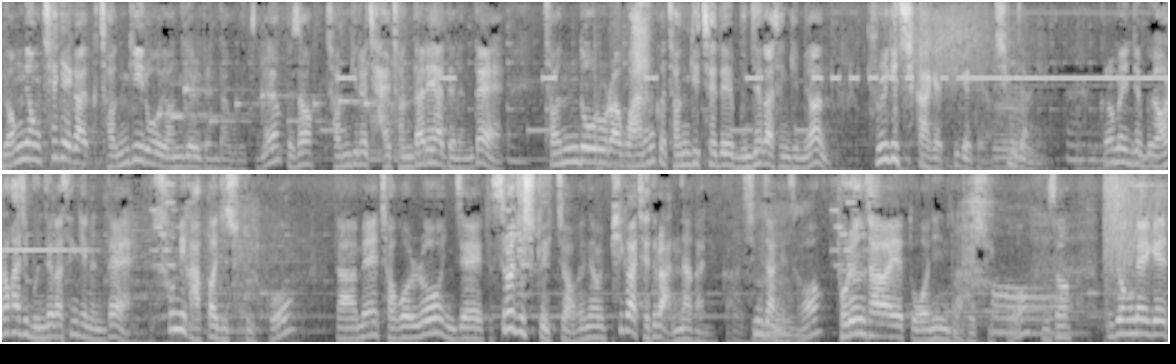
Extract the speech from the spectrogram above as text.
명령 체계가 전기로 연결된다고 그랬잖아요. 그래서 전기를 잘 전달해야 되는데 전도로라고 하는 그 전기 체대에 문제가 생기면 불규칙하게 뛰게 돼요. 심장이. 그러면 이제 뭐 여러 가지 문제가 생기는데 숨이 가빠질 수도 있고 그다음에 저걸로 이제 쓰러질 수도 있죠. 왜냐하면 피가 제대로 안 나가니까 심장에서 돌연사의 또 원인도 될 수 있고 그래서 부정맥의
